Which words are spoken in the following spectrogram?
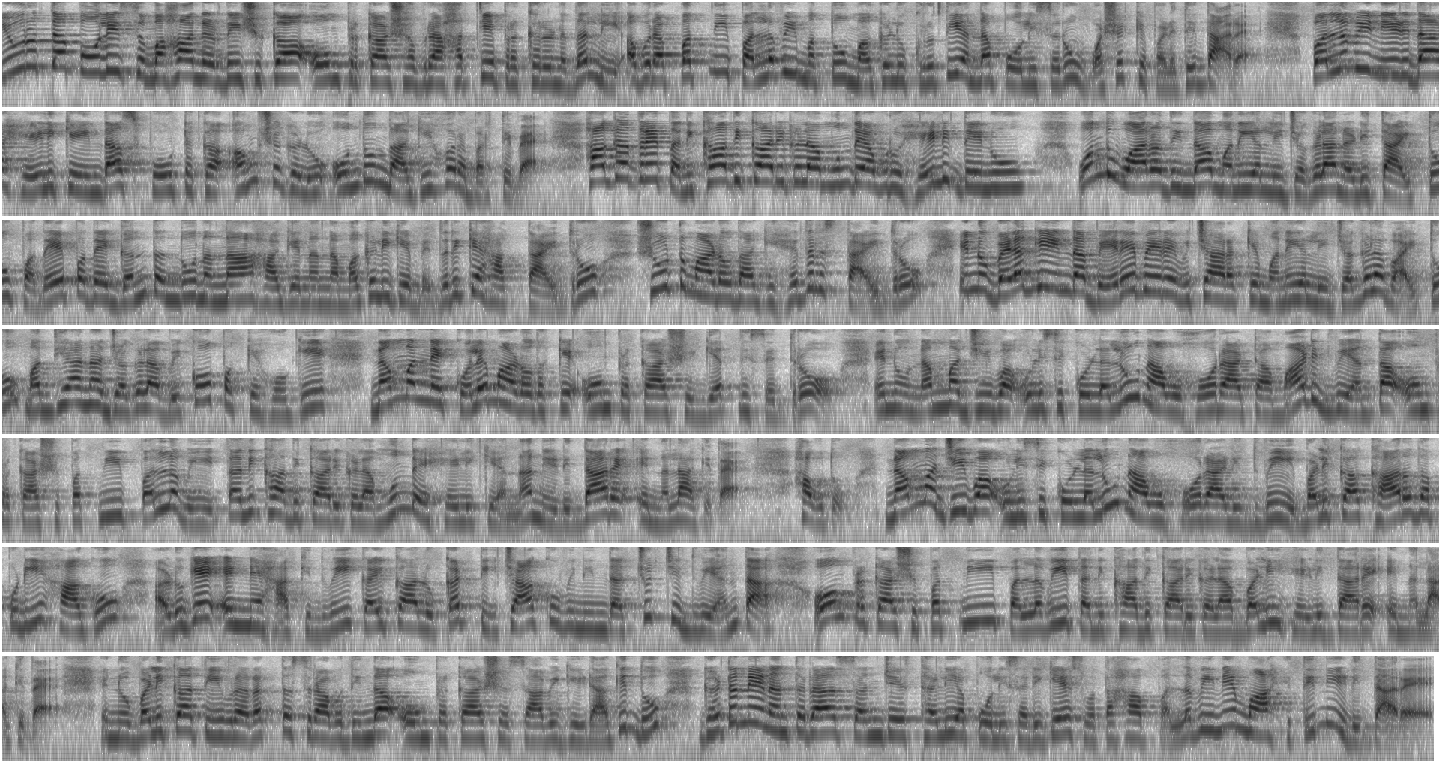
ನಿವೃತ್ತ ಪೊಲೀಸ್ ಮಹಾನಿರ್ದೇಶಕ ಓಂ ಪ್ರಕಾಶ್ ಅವರ ಹತ್ಯೆ ಪ್ರಕರಣದಲ್ಲಿ ಅವರ ಪತ್ನಿ ಪಲ್ಲವಿ ಮತ್ತು ಮಗಳು ಕೃತಿಯನ್ನ ಪೊಲೀಸರು ವಶಕ್ಕೆ ಪಡೆದಿದ್ದಾರೆ. ಪಲ್ಲವಿ ನೀಡಿದ ಹೇಳಿಕೆಯಿಂದ ಸ್ಫೋಟಕ ಅಂಶಗಳು ಒಂದೊಂದಾಗಿ ಹೊರಬರ್ತಿವೆ. ಹಾಗಾದ್ರೆ ತನಿಖಾಧಿಕಾರಿಗಳ ಮುಂದೆ ಅವರು ಹೇಳಿದ್ದೇನು? ಒಂದು ವಾರದಿಂದ ಮನೆಯಲ್ಲಿ ಜಗಳ ನಡೀತಾ ಇತ್ತು. ಪದೇ ಪದೇ ಗಂತಂದು ನನ್ನ ಹಾಗೆ ನನ್ನ ಮಗಳಿಗೆ ಬೆದರಿಕೆ ಹಾಕ್ತಾ ಇದ್ರು. ಶೂಟ್ ಮಾಡೋದಾಗಿ ಹೆದರಿಸ್ತಾ ಇದ್ರು. ಇನ್ನು ಬೆಳಗ್ಗೆಯಿಂದ ಬೇರೆ ಬೇರೆ ವಿಚಾರಕ್ಕೆ ಮನೆಯಲ್ಲಿ ಜಗಳವಾಯಿತು. ಮಧ್ಯಾಹ್ನ ಜಗಳ ವಿಕೋಪಕ್ಕೆ ಹೋಗಿ ನಮ್ಮನ್ನೇ ಕೊಲೆ ಮಾಡೋದಕ್ಕೆ ಓಂ ಪ್ರಕಾಶ್ ಯತ್ನಿಸಿದ್ರು. ಇನ್ನು ನಮ್ಮ ಜೀವ ಉಳಿಸಿಕೊಳ್ಳಲು ನಾವು ಹೋರಾಟ ಮಾಡಿದ್ವಿ ಅಂತ ಓಂ ಪ್ರಕಾಶ್ ಪತ್ನಿ ಪಲ್ಲವಿ ತನಿಖಾಧಿಕಾರಿಗಳ ಮುಂದೆ ಹೇಳಿಕೆಯನ್ನ ನೀಡಿದ್ದಾರೆ ಎನ್ನಲಾಗಿದೆ. ಹೌದು, ನಮ್ಮ ಜೀವ ಉಳಿಸಿಕೊಳ್ಳಲು ನಾವು ಹೋರಾಡಿದ್ವಿ. ಬಳಿಕ ಖಾರದ ಪುಡಿ ಹಾಗೂ ಅಡುಗೆ ಎಣ್ಣೆ ಹಾಕಿದ್ವಿ. ಕೈಕಾಲು ಕಟ್ಟಿ ಚಾಕುವಿನಿಂದ ಚುಚ್ಚಿದ್ವಿ ಅಂತ ಓಂ ಪ್ರಕಾಶ್ ಪತ್ನಿ ಪಲ್ಲವಿ ತನಿಖಾಧಿಕಾರಿಗಳ ಬಳಿ ಹೇಳಿದ್ದಾರೆ ಎನ್ನಲಾಗಿದೆ. ಇನ್ನು ಬಳಿಕ ತೀವ್ರ ರಕ್ತಸ್ರಾವದಿಂದ ಓಂ ಪ್ರಕಾಶ್ ಸಾವಿಗೀಡಾಗಿದ್ದು ಘಟನೆ ನಂತರ ಸಂಜೆ ಸ್ಥಳೀಯ ಪೊಲೀಸರಿಗೆ ಸ್ವತಃ ಪಲ್ಲವಿನೇ ಮಾಹಿತಿ ನೀಡಿದ್ದಾರೆ.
